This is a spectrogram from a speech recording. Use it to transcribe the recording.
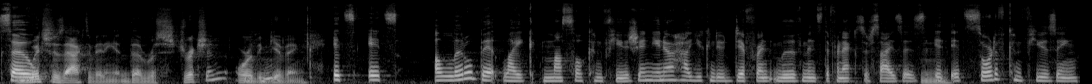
So, which is activating it? The restriction or mm-hmm. the giving? It's, it's a little bit like muscle confusion. You know how you can do different movements, different exercises? It, it's sort of confusing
